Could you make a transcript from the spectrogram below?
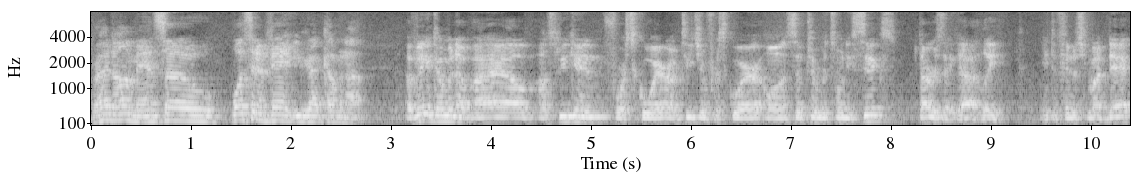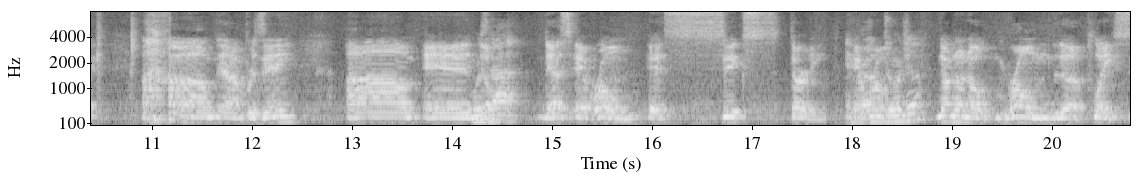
right on, man. So, what's an event you got coming up? Event coming up. I have. I'm speaking for Square. I'm teaching for Square on September 26th, Thursday. Golly, need to finish my deck um, that I'm presenting. Um, and Where's the- that? That's at Roam at 6:30 In at Rome, Georgia? No, no, no. Roam, the place,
